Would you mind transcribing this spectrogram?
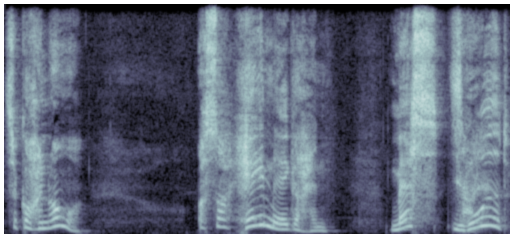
Så går han over, og så haymaker han Mads i hovedet.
